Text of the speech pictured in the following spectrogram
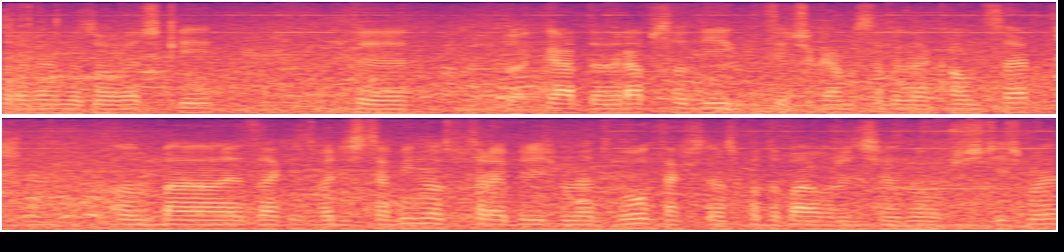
Pozdrawiamy z ławeczki w Garden Rhapsody, gdzie czekamy sobie na koncert. On ma za jakieś 20 minut. Wczoraj byliśmy na dwóch, tak się nam spodobało, że dzisiaj znowu przyszliśmy,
